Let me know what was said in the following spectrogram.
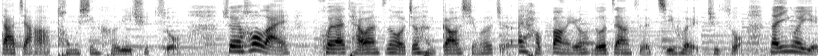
大家同心合力去做。所以后来回来台湾之后，我就很高兴，我就觉得哎，好棒，有很多这样子的机会去做。那因为也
